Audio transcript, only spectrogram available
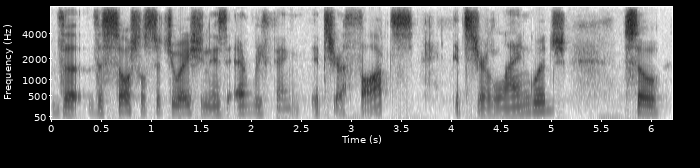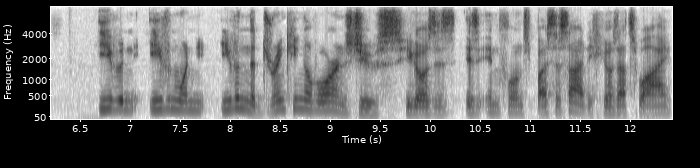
the the social situation is everything. It's your thoughts, it's your language. So even even when you, even the drinking of orange juice, he goes, is is influenced by society. He goes, that's why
